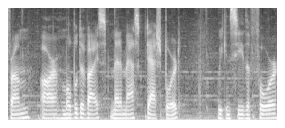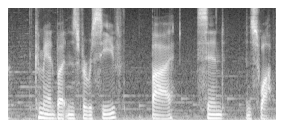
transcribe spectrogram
From our mobile device MetaMask dashboard, we can see the four command buttons for receive, buy, send, and swap.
